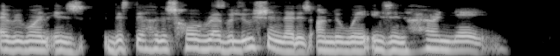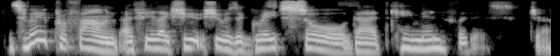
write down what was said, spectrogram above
everyone is, this, the, this whole revolution that is underway is in her name. It's very profound. I feel like she, she was a great soul that came in for this, Jeff,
